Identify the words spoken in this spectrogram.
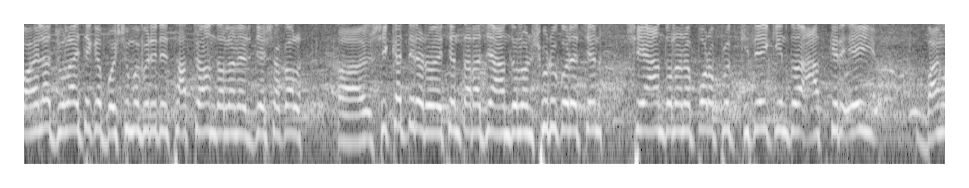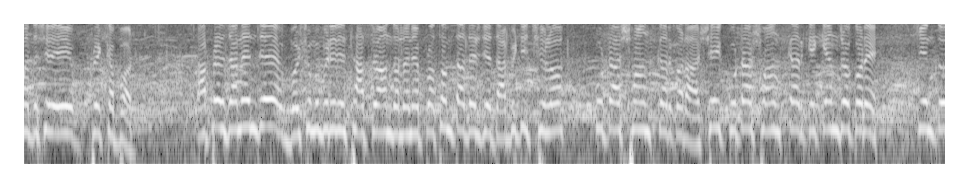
পয়লা জুলাই থেকে বৈষম্য বিরোধী ছাত্র আন্দোলনের যে সকল শিক্ষার্থীরা রয়েছেন, তারা যে আন্দোলন শুরু করেছেন, সেই আন্দোলনের পরপ্রেক্ষিতেই কিন্তু আজকের এই বাংলাদেশের এই প্রেক্ষাপট। আপনারা জানেন যে বৈষম্য বিরোধী ছাত্র আন্দোলনে প্রথম তাদের যে দাবিটি ছিল, কোটা সংস্কার করা। সেই কোটা সংস্কারকে কেন্দ্র করে কিন্তু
